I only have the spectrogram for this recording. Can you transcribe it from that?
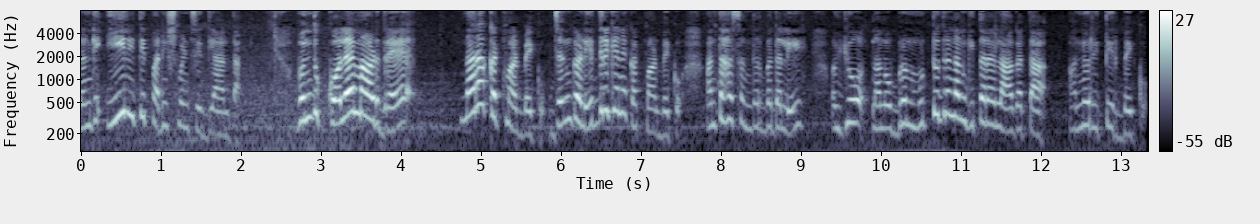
ನನಗೆ ಈ ರೀತಿ ಪನಿಷ್ಮೆಂಟ್ಸ್ ಇದೆಯಾ ಅಂತ. ಒಂದು ಕೊಲೆ ಮಾಡಿದ್ರೆ ನರ ಕಟ್ ಮಾಡಬೇಕು. ಜನಗಳ ಎದುರಿಗೇನೆ ಕಟ್ ಮಾಡಬೇಕು. ಅಂತಹ ಸಂದರ್ಭದಲ್ಲಿ, ಅಯ್ಯೋ, ನಾನು ಒಬ್ರನ್ನ ಮುಟ್ಟಿದ್ರೆ ನನ್ಗೆ ಈ ಥರ ಎಲ್ಲ ಆಗತ್ತಾ ಅನ್ನೋ ರೀತಿ ಇರಬೇಕು.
